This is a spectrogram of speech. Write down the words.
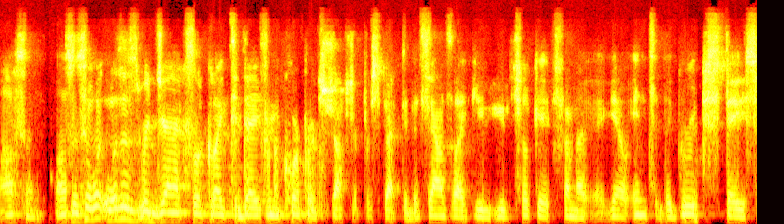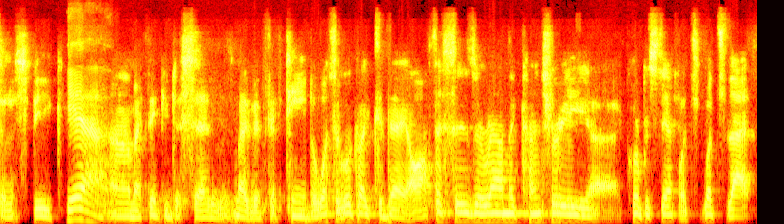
Awesome. Awesome. So what, what does Regenexx look like today from a corporate structure perspective? It sounds like you you took it from a you know into the group space, so to speak. Yeah. Um, I think you just said it was might have been 15, but what's it look like today? Offices around the country, uh, corporate staff, what's what's that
